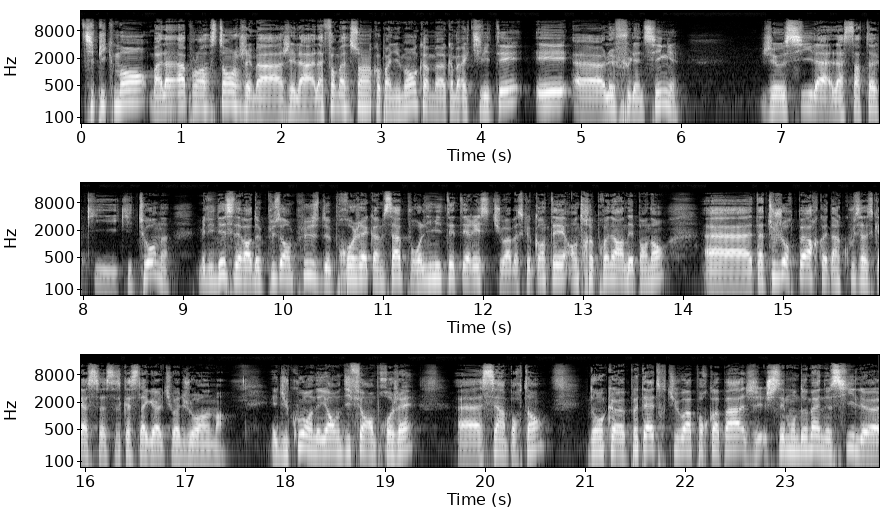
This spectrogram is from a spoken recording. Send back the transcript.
typiquement, bah là pour l'instant j'ai ma j'ai la, la formation accompagnement comme comme activité et euh, le freelancing. J'ai aussi la, la startup qui, qui tourne, mais l'idée c'est d'avoir de plus en plus de projets comme ça pour limiter tes risques, tu vois, parce que quand t'es entrepreneur indépendant, euh, t'as toujours peur que d'un coup ça se casse ça se casse la gueule, tu vois, du jour au lendemain. Et du coup, en ayant différents projets, euh, c'est important. Donc euh, peut-être, tu vois, pourquoi pas. C'est mon domaine aussi, le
